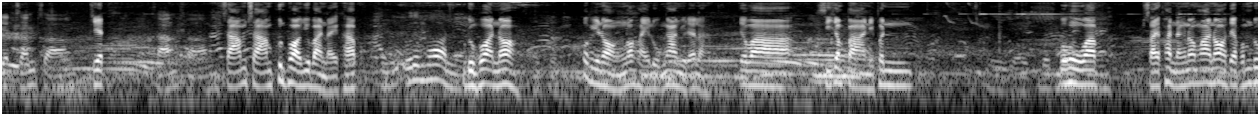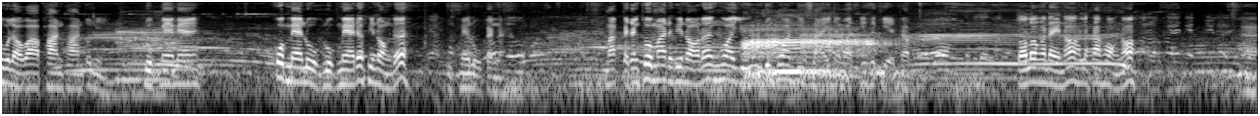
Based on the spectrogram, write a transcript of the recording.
เจ็ดสามสามเจ็ดสามสามสามสามคุณพ่ออยู่บ้านไหนครับอุดมพรเนี่ยดูพ่อเนาะพวกพี่น้องเนาะให้ลูกงามอยู่ได้ล่ะแต่ว่าสีจำปานี่เพิ่นบ่ฮู้ว่าสายพันธุ์หยังเนาะมาเนาะแต่ผมดูแล้วว่าผ่านผ่านตัวนี้ ลูกแม่แม่ควบแม่ลูกลูกแม่เด้อพี่น้องเด้อลูกแม่ลูกกันนะมักกะจังโทั่วมาเด้อพี่น้องเด้องัวอยู่ทุกวันที่ใสจังหวัดศรีสะเกษครับต่อรองกันได้เนาะราคาห้องเนาะอ่า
